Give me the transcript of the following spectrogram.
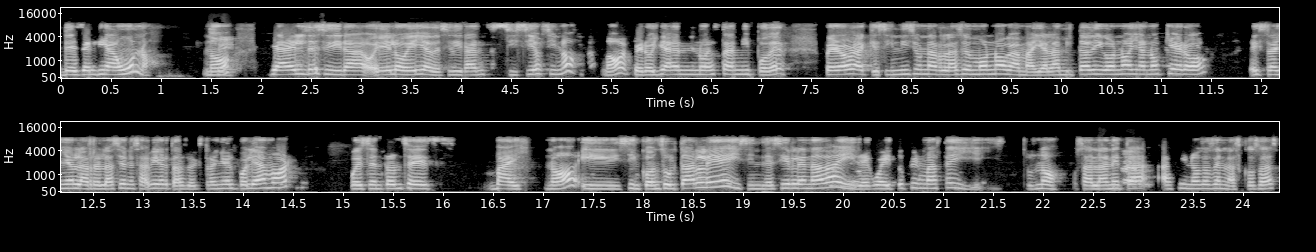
desde el día uno. ¿No? Ya él decidirá, él o ella decidirán si sí o si no, ¿no? Pero ya no está en mi poder. Pero ahora que se inicia una relación monógama y a la mitad digo, no, ya no quiero, extraño las relaciones abiertas o extraño el poliamor, pues entonces, bye, ¿no? Y sin consultarle y sin decirle nada y de, güey, tú firmaste y, pues no, o sea, la neta, así no se hacen las cosas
